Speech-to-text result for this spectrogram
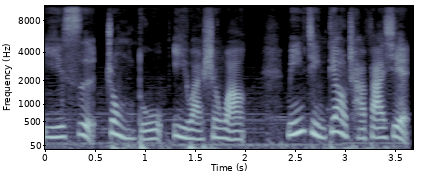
疑似中毒意外身亡。民警调查发现，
